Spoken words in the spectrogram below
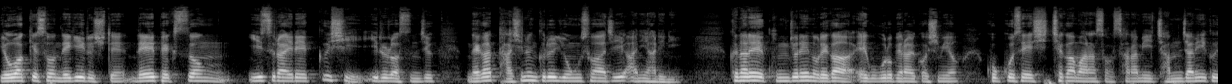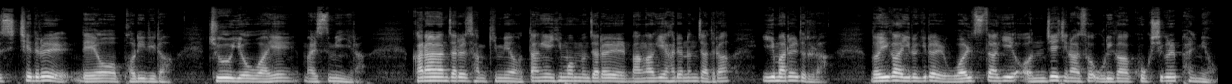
여호와께서 내게 이르시되 내 백성 이스라엘의 끝이 이르렀은즉 내가 다시는 그를 용서하지 아니하리니. 그날의 궁전의 노래가 애국으로 변할 것이며 곳곳에 시체가 많아서 사람이 잠잠히 그 시체들을 내어 버리리라. 주 여호와의 말씀이니라. 가난한 자를 삼키며 땅에 힘없는 자를 망하게 하려는 자들아 이 말을 들으라 너희가 이르기를 월삭이 언제 지나서 우리가 곡식을 팔며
